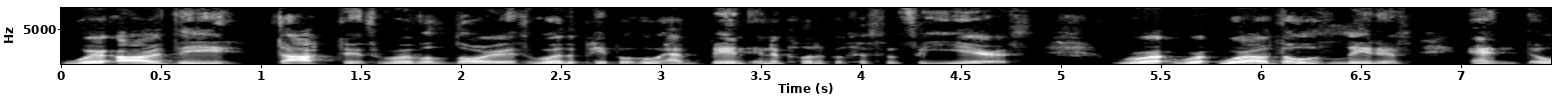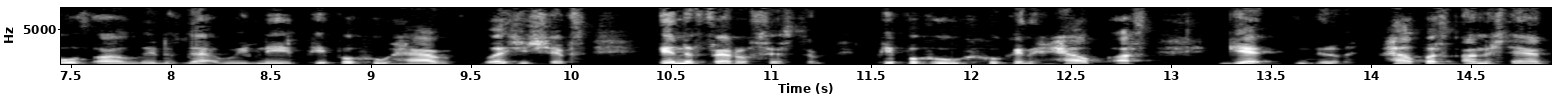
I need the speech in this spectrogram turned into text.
Where are the doctors, we're the lawyers, we're the people who have been in the political system for years. We're, we're, we're those leaders, and those are leaders that we need. People who have relationships in the federal system, people who, who can help us get help us understand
